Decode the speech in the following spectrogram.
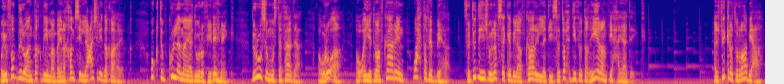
ويفضل أن تقضي ما بين خمس لعشر دقائق. اكتب كل ما يدور في ذهنك دروس مستفادة أو رؤى أو أية أفكار واحتفظ بها. ستدهش نفسك بالأفكار التي ستحدث تغييرا في حياتك. الفكرة الرابعة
